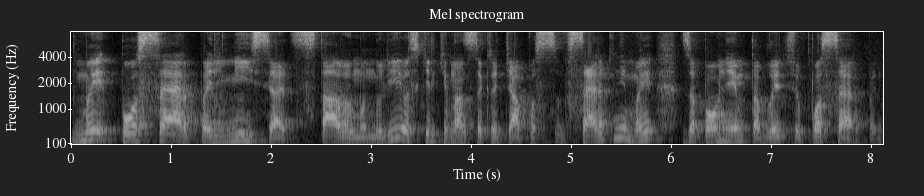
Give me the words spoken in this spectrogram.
ми по серпень місяць ставимо нулі, оскільки в нас закриття в серпні, ми заповнюємо таблицю по серпень.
